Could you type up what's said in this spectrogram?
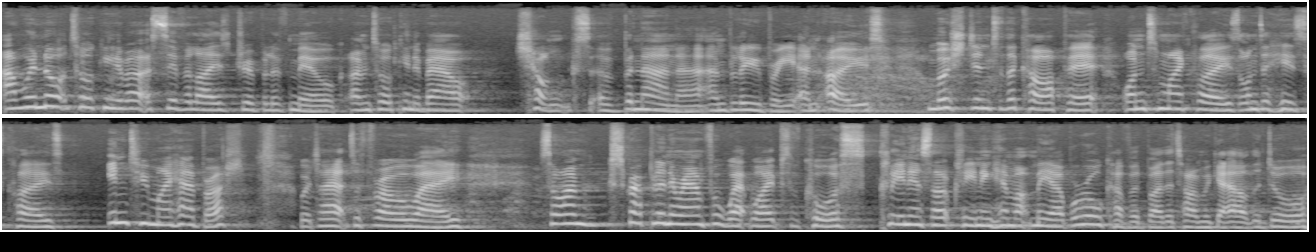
And we're not talking about a civilized dribble of milk. I'm talking about chunks of banana and blueberry and oat mushed into the carpet, onto my clothes, onto his clothes, into my hairbrush, which I had to throw away. So I'm scrapping around for wet wipes, of course, cleaning us up, cleaning him up, me up. We're all covered by the time we get out the door.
